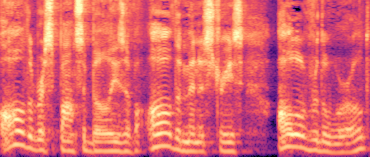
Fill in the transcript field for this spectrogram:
all the responsibilities of all the ministries all over the world.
